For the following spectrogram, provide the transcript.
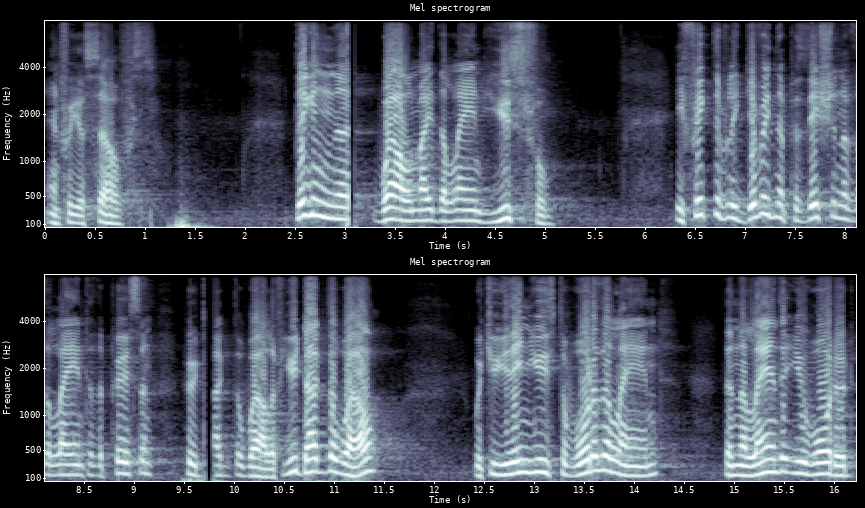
and for yourselves. Digging the well made the land useful, effectively giving the possession of the land to the person who dug the well. If you dug the well, which you then used to water the land, then the land that you watered,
